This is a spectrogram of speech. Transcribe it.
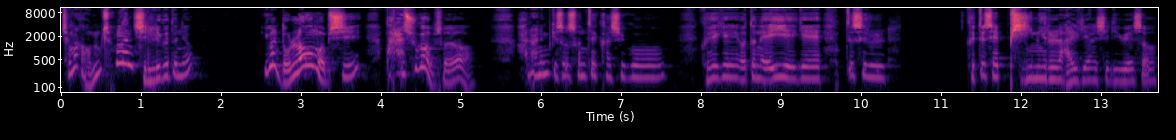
정말 엄청난 진리거든요? 이걸 놀라움 없이 말할 수가 없어요. 하나님께서 선택하시고, 그에게 어떤 A에게 뜻을 그 뜻의 비밀을 알게 하시기 위해서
